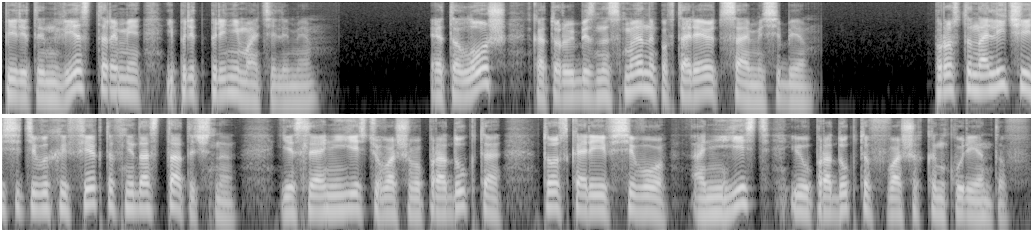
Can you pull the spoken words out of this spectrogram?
перед инвесторами и предпринимателями. Это ложь, которую бизнесмены повторяют сами себе. Просто наличие сетевых эффектов недостаточно. Если они есть у вашего продукта, то, скорее всего, они есть и у продуктов ваших конкурентов.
